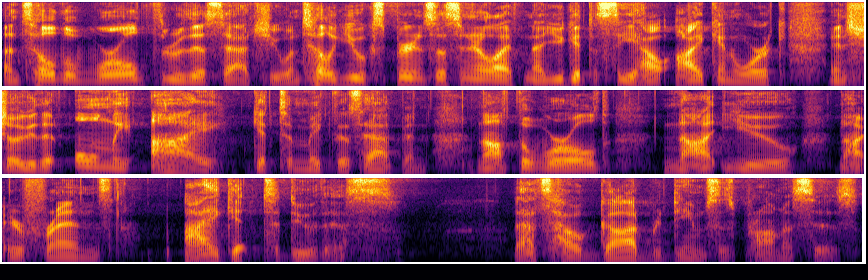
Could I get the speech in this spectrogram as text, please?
Until the world threw this at you, until you experience this in your life, now you get to see how I can work and show you that only I get to make this happen. Not the world, not you, not your friends. I get to do this. That's how God redeems his promises.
